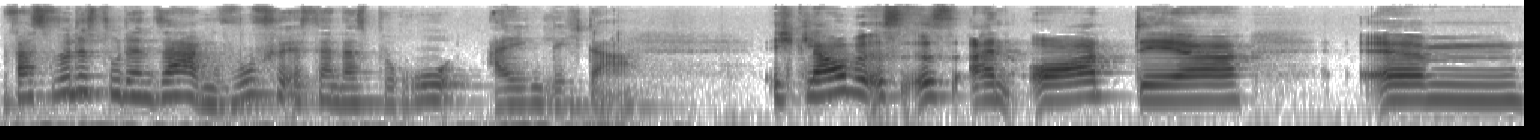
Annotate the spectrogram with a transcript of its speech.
was würdest du denn sagen? Wofür ist denn das Büro eigentlich da? Ich glaube, es ist ein Ort, der ähm,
